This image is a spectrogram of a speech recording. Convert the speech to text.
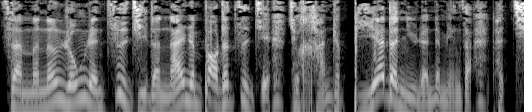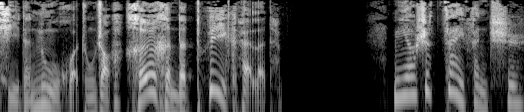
怎么能容忍自己的男人抱着自己去喊着别的女人的名字？他气得怒火中烧，狠狠的推开了他。你要是再犯痴，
